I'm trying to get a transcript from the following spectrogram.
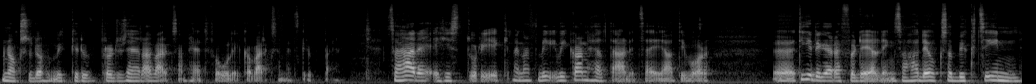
Men också då hur mycket du producerar verksamhet för olika verksamhetsgrupper. Så här är historik, men att vi, vi kan helt ärligt säga att i vår eh, tidigare fördelning så har det också byggts in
